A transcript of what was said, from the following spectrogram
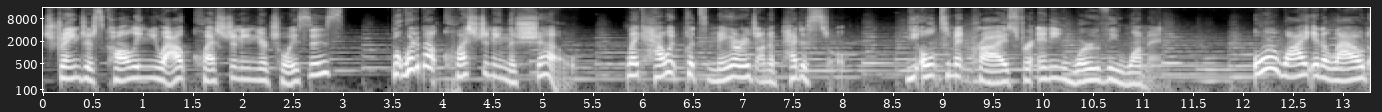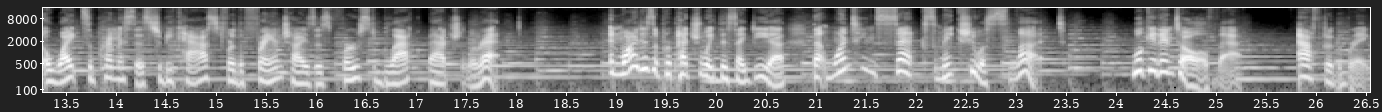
Strangers calling you out, questioning your choices. But what about questioning the show? Like how it puts marriage on a pedestal, the ultimate prize for any worthy woman or why it allowed a white supremacist to be cast for the franchise's first black bachelorette. And why does it perpetuate this idea that wanting sex makes you a slut? We'll get into all of that after the break.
